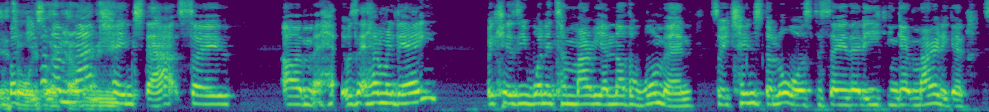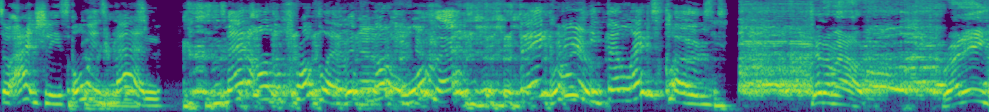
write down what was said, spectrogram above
it's but always even like a how man do we? changed that. So, um, was it Henry VIII? Because he wanted to marry another woman, so he changed the laws to say that he can get married again. So actually, it's always men. men are the problem. It's not a woman. They can't keep their legs closed. Get him out. Ready?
